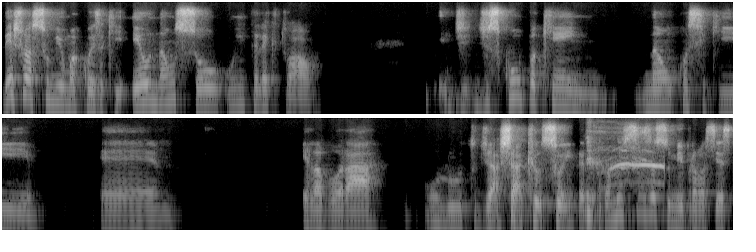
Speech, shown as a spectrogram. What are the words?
Deixa eu assumir uma coisa aqui: eu não sou um intelectual. De, desculpa quem não conseguir é, elaborar um luto de achar que eu sou intelectual. Eu preciso assumir para vocês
